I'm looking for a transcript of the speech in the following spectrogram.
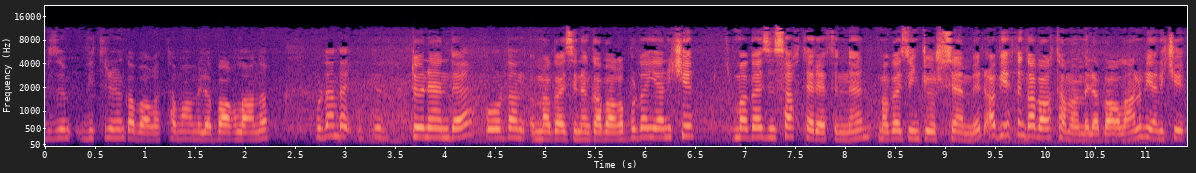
Bizim vitrinin qabağı tamamilə bağlanıb. Buradan da dönəndə oradan mağazinin qabağı, buradan yəni ki mağazin sağ tərəfindən mağazin görsənmir. Obyektin qabağı tamamilə bağlanıb, yəni ki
